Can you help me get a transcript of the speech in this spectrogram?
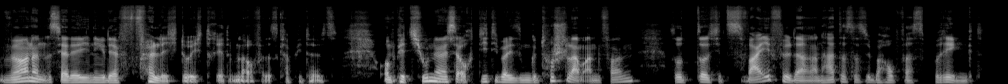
Vernon ist ja derjenige, der völlig durchdreht im Laufe des Kapitels. Und Petunia ist ja auch die, die bei diesem Getuschel am Anfang so solche Zweifel daran hat, dass das überhaupt was bringt.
